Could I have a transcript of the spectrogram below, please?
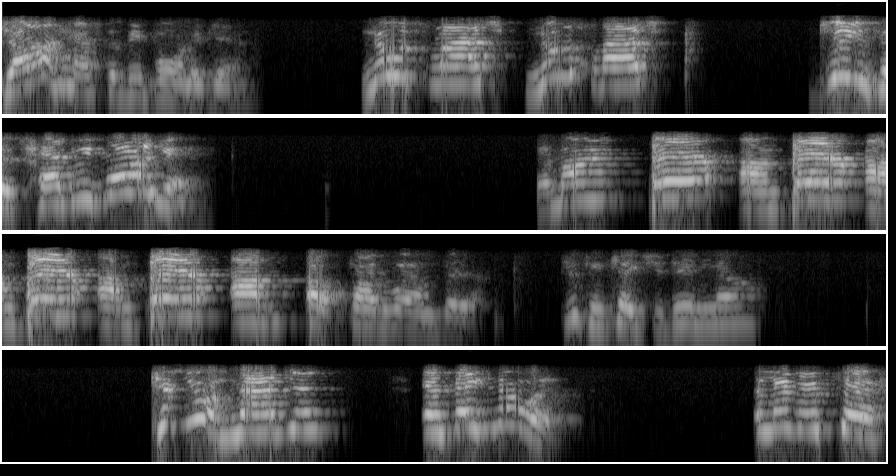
John has to be born again. Newsflash, newsflash, Jesus had to be born again. Am I there? I'm there. I'm there. I'm there. I'm. Oh, by the way, I'm there. Just in case you didn't know. Can you imagine? And they knew it. And then they said,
